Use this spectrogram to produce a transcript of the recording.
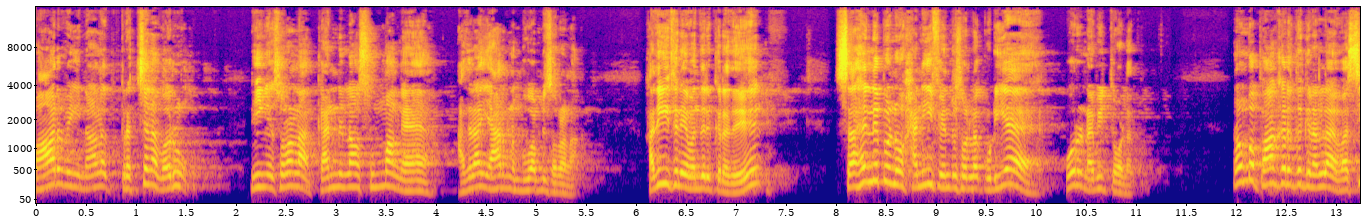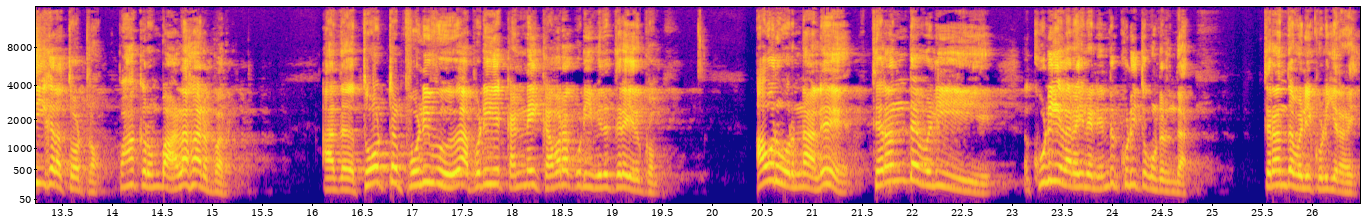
பார்வையினால் பிரச்சனை வரும். நீங்கள் சொல்லலாம் கண்ணுலாம் சும்மாங்க அதெல்லாம் யார் நம்புவா அப்படின்னு சொல்லலாம். ஹதீஸிலே வந்திருக்கிறது சஹலிபுனு ஹனீஃப் என்று சொல்லக்கூடிய ஒரு நபித்தோழர் ரொம்ப பார்க்கறதுக்கு நல்ல வசீகர தோற்றம். பார்க்க ரொம்ப அழகாக இருப்பார். அந்த தோற்ற பொலிவு அப்படியே கண்ணை கவரக்கூடிய விதத்திலே இருக்கும். அவர் ஒரு நாள் திறந்த வழி குளியல் அறையில் நின்று குளித்து கொண்டிருந்தார். திறந்த வழி குளியல் அறை.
